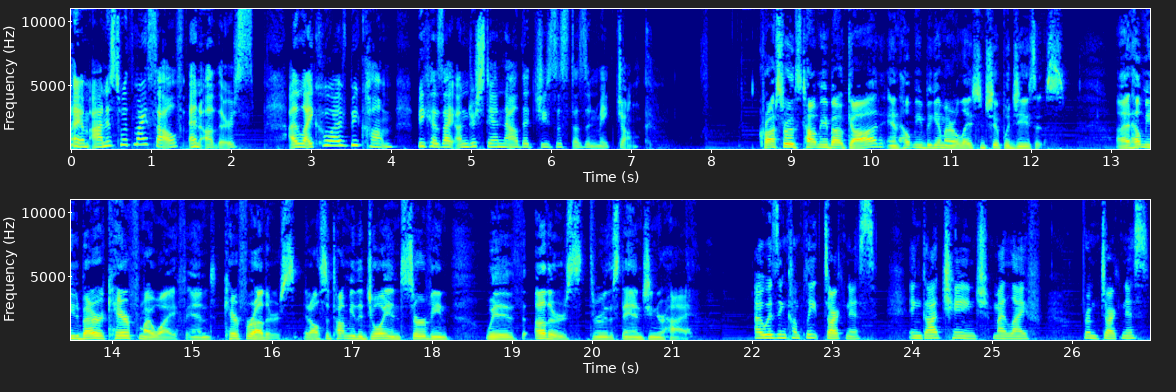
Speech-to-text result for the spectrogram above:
I am honest with myself and others. I like who I've become because I understand now that Jesus doesn't make junk. Crossroads taught me about God and helped me begin my relationship with Jesus. Uh, it helped me to better care for my wife and care for others. It also taught me the joy in serving with others through the stand junior high. I was in complete darkness, and God changed my life from darkness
